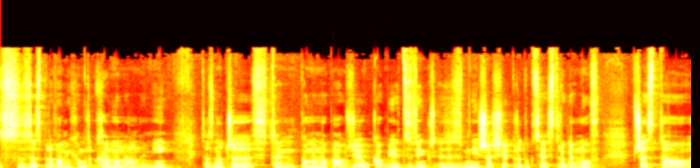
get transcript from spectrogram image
z, ze sprawami hormonalnymi, to znaczy w tym po menopauzie u kobiet zmniejsza się produkcja estrogenów, przez to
